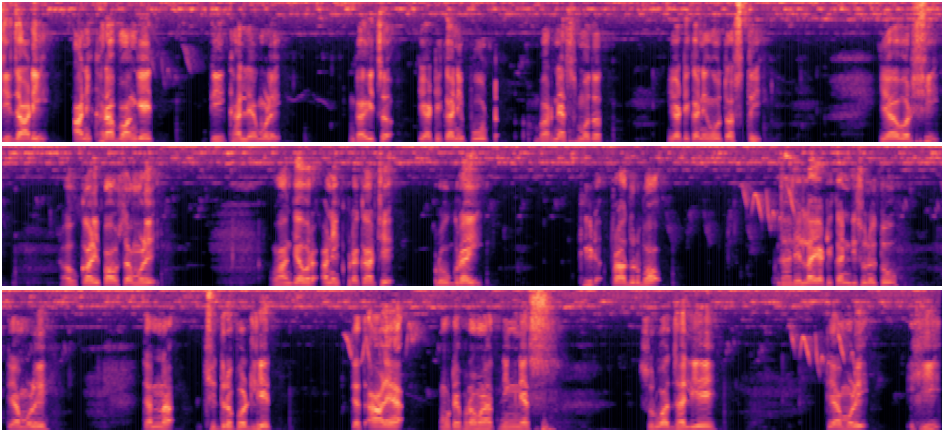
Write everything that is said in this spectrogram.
जी जाडी आणि खराब वांगी आहेत ती खाल्ल्यामुळे गाईचं या ठिकाणी पोट भरण्यास मदत या ठिकाणी होत असते. यावर्षी अवकाळी पावसामुळे वांग्यावर अनेक प्रकारचे रोगराई कीड प्रादुर्भाव झालेला या ठिकाणी दिसून येतो. त्यामुळे त्यांना छिद्र पडली आहेत. त्यात आळ्या मोठ्या प्रमाणात निघण्यास सुरुवात झाली आहे. त्यामुळे ही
